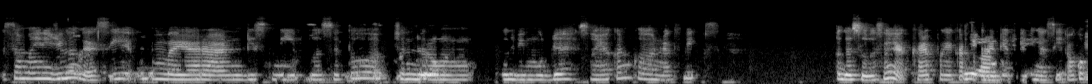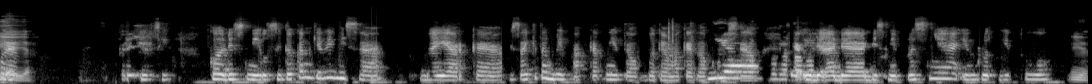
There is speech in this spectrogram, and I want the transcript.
Sama ini juga nggak sih pembayaran Disney Plus itu cenderung lebih mudah. Saya kan kalau Netflix agak susah ya, karena pakai kartu Iya. kredit gitu nggak sih? Aku pakai iya kredit sih. Kalau Disney Plus itu kan kita bisa bayar kayak, misalnya kita beli paket nih tuh buat yang pakai Iya, Telkomsel. Kayak banget. udah ada Disney Plus-nya include gitu. iya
